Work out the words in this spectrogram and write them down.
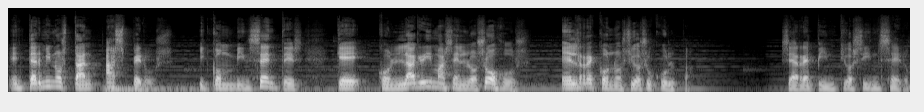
en términos tan ásperos y convincentes que, con lágrimas en los ojos, él reconoció su culpa. Se arrepintió sincero,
